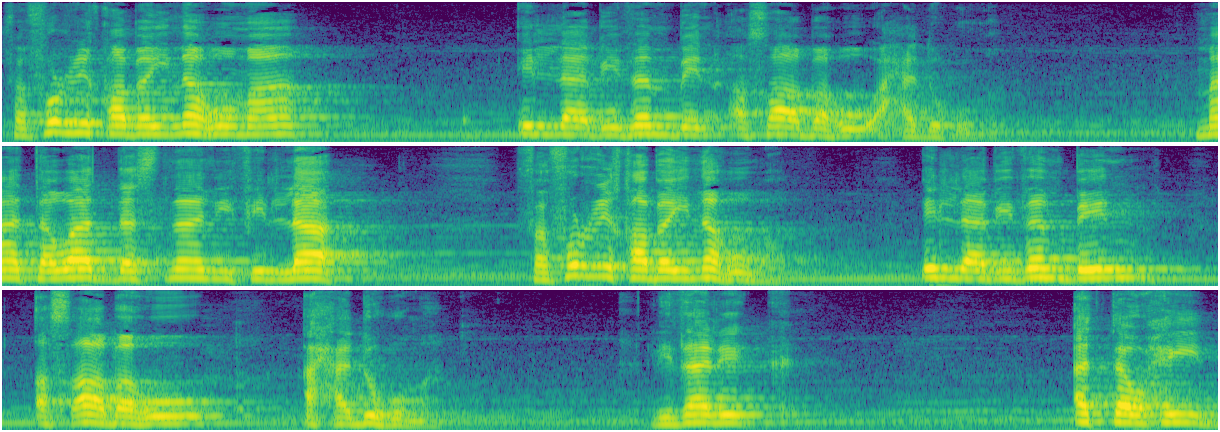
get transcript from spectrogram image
ففرق بينهما إلا بذنب أصابه أحدهما. ما تواد اثنان في الله ففرق بينهما إلا بذنب أصابه أحدهما. لذلك التوحيد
